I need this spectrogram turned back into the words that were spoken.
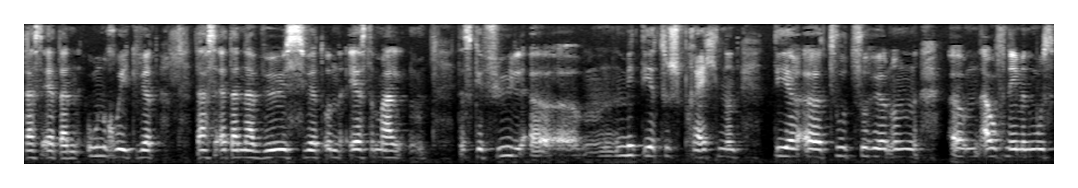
dass er dann unruhig wird dass er dann nervös wird und erst einmal das Gefühl, äh, mit dir zu sprechen und dir äh, zuzuhören und ähm, aufnehmen muss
